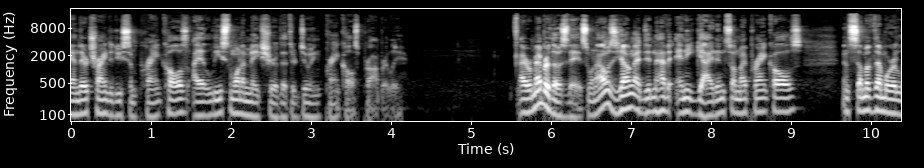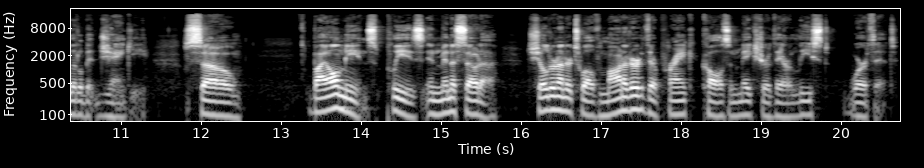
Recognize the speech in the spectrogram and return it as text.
and they're trying to do some prank calls, I at least want to make sure that they're doing prank calls properly. I remember those days. When I was young, I didn't have any guidance on my prank calls, and some of them were a little bit janky. So, by all means, please, in Minnesota, children under 12 monitor their prank calls and make sure they are least worth it.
